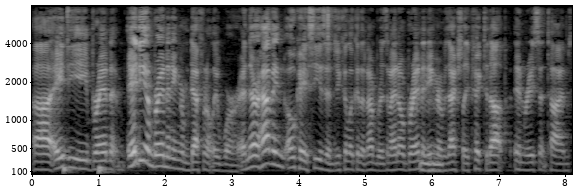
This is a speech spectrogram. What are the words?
uh, AD, Brandon, AD, and Brandon Ingram definitely were, and they're having okay seasons. You can look at the numbers, and I know Brandon mm-hmm. Ingram has actually picked it up in recent times,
